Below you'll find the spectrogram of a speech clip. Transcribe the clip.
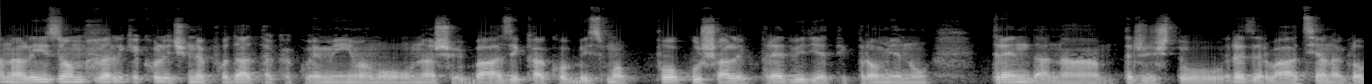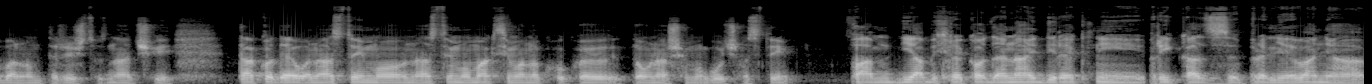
analizom velike količine podataka koje mi imamo u našoj bazi kako bismo pokušali predvidjeti promjenu trenda na tržištu rezervacija, na globalnom tržištu, znači tako da evo nastojimo, nastojimo maksimalno koliko je to u našoj mogućnosti pa ja bih rekao da je najdirektniji prikaz preljevanja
